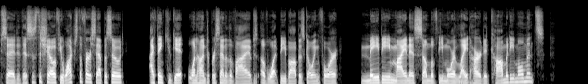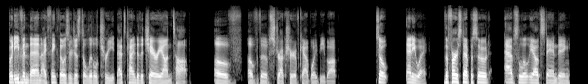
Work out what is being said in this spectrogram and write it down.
said this is the show. If you watch the first episode, I think you get 100% of the vibes of what Bebop is going for, maybe minus some of the more lighthearted comedy moments. But even then, I think those are just a little treat. That's kind of the cherry on top of of the structure of Cowboy Bebop. So, anyway, the first episode absolutely outstanding.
